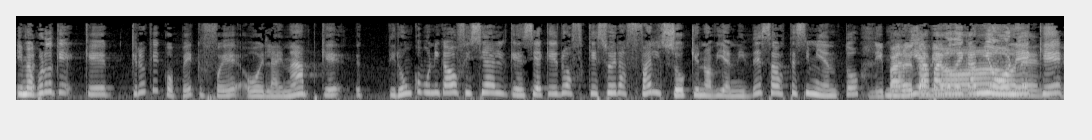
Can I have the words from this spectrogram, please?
y me acuerdo que, que creo que Copec fue, o el INAP, que eh, tiró un comunicado oficial que decía que, era- que eso era falso, que no había ni desabastecimiento, Ni ni, paro de había paro de camiones, que,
